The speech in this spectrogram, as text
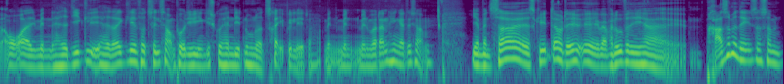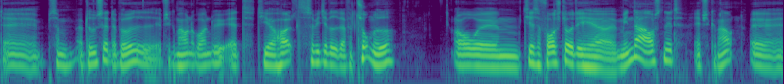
over, at- men havde, de ikke, lige- havde der ikke lige fået tilsavn på, at de egentlig skulle have 1903 billetter? Men, men, men hvordan hænger det sammen? Jamen, så øh, skete der jo det, øh, i hvert fald ud fra de her øh, pressemeddelelser, som, øh, som er blevet udsendt af både FC København og Brøndby, at de har holdt, så vidt jeg ved, i hvert fald to møder. Og øh, de har så foreslået det her mindre afsnit, FC København, øh,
